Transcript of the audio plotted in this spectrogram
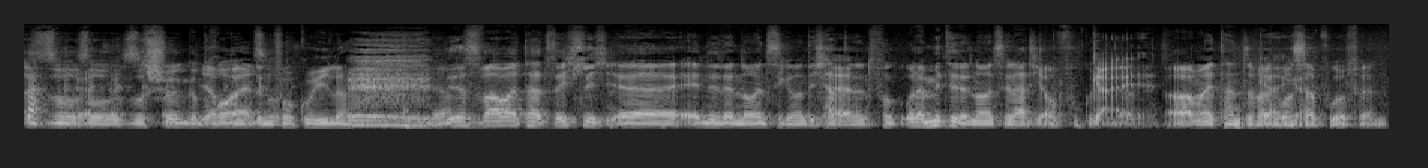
Also so, so, so schön ja gebräunt. beide in so. Fokuhila. Das war aber tatsächlich äh, Ende der 90er und ich hatte einen Fuk oder Mitte der 90er hatte ich auch Fukuhila. Geil. Aber meine Tante war Geil, großer. Pur-Fan.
